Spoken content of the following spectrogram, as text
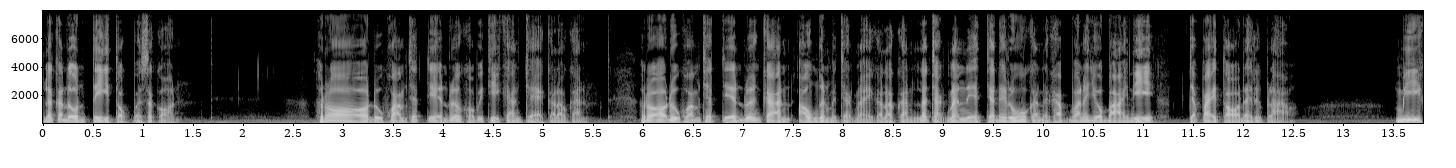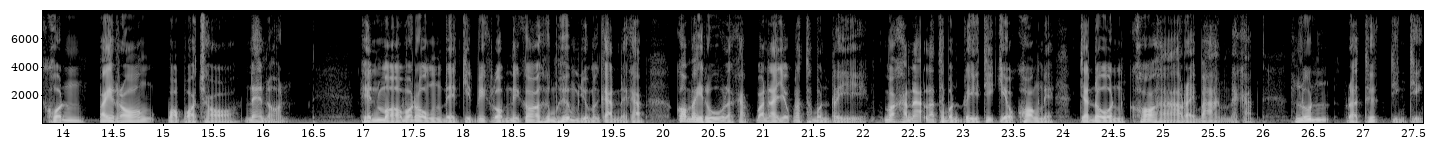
แล้วก็โดนตีตกไปซะก่อน รอดูความชัดเจนเรื่องของวิธีการแจกกันแล้วกัน รอดูความชัดเจนเรื่องการเอาเงินมาจากไหนก็แล้วกัน แล้วจากนั้นเนี่ยจะได้รู้กันนะครับว่านโยบายนี้จะไปต่อได้หรือเปล่า มีคนไปร้องปปชแน่นอน เห็นหมอวรงเดชกิจวิกรมนี่ก็หึ่มๆอยู่เหมือนกันนะครับ ก็ไม่รู้แหละครับว่านายกรัฐมนตรี ว่าคณะรัฐมนตรีที่เกี่ยวข้องเนี่ยจะโดนข้อหาอะไรบ้างนะครับ ลุ้นระทึกจริง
